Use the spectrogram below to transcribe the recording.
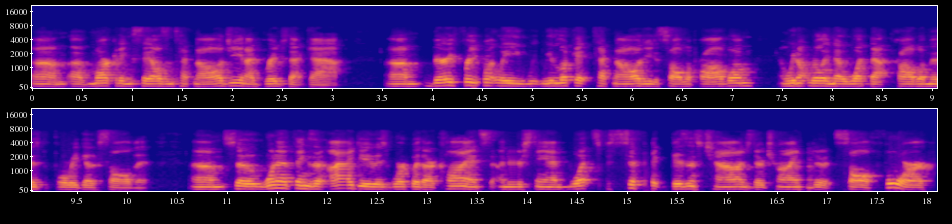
um, of marketing, sales, and technology, and I bridge that gap. Um, very frequently, we, we, look at technology to solve a problem, and we don't really know what that problem is before we go solve it. Um, so one of the things that I do is work with our clients to understand what specific business challenge they're trying to solve for,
